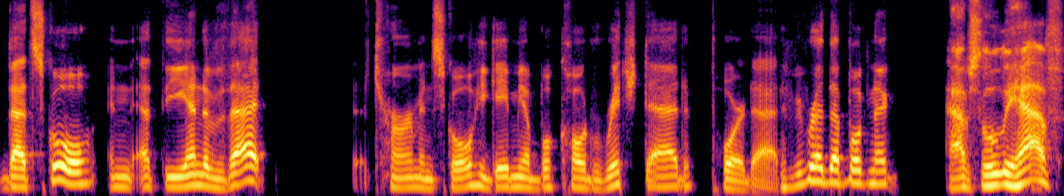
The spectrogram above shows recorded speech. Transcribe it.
that school, and at the end of that term in school, he gave me a book called Rich Dad Poor Dad. Have you read that book, Nick? Absolutely have.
